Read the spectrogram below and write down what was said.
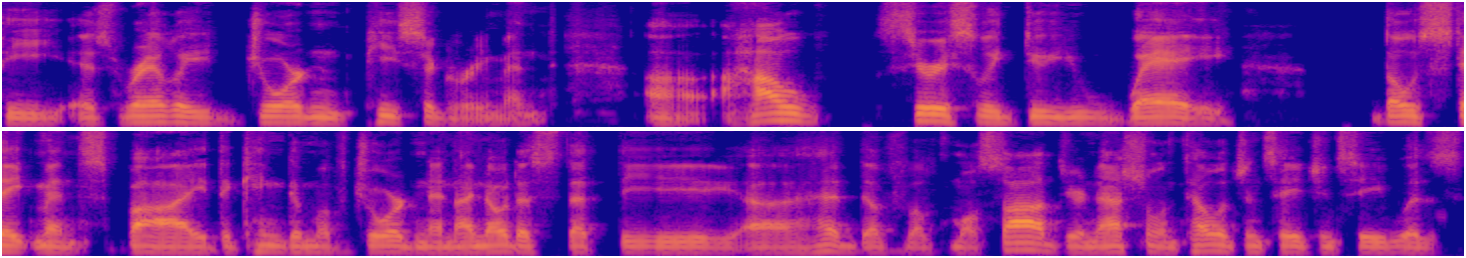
the Israeli Jordan peace agreement? Uh, how seriously do you weigh those statements by the Kingdom of Jordan. And I noticed that the uh, head of, of, Mossad, your national intelligence agency, was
